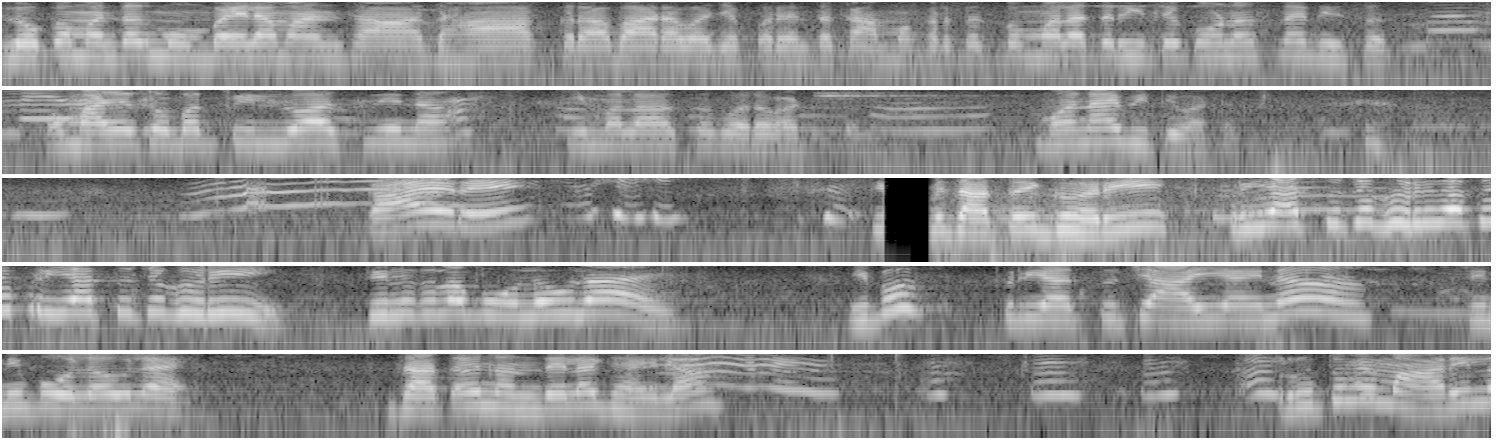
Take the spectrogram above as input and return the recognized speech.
लोक म्हणतात मुंबईला माणसा दहा अकरा बारा वाजेपर्यंत कामं करतात पण मला तर इथे कोणच नाही दिसत. पण माझ्यासोबत पिल्लू असली ना की मला असं बरं वाटतं. मग नाही भीती वाटत. काय रे? मी जातोय घरी. प्रिया तुझ्या घरी जातोय प्रिया तुझ्या घरी. तिने तुला बोलवलाय. ही बघ प्रिया तुझी आई आहे ना तिने बोलवलाय. जाताय नंदेला घ्यायला. ऋतू मी मारेल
